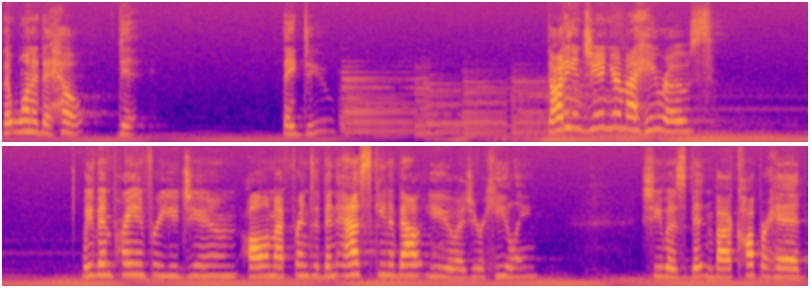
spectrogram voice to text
that wanted to help did. They do. Dottie and June, you're my heroes. We've been praying for you, June. All of my friends have been asking about you as you're healing. She was bitten by a copperhead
